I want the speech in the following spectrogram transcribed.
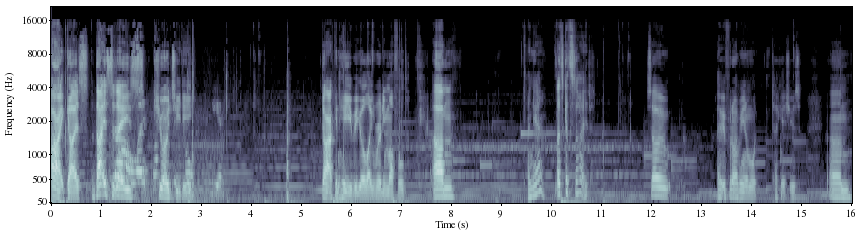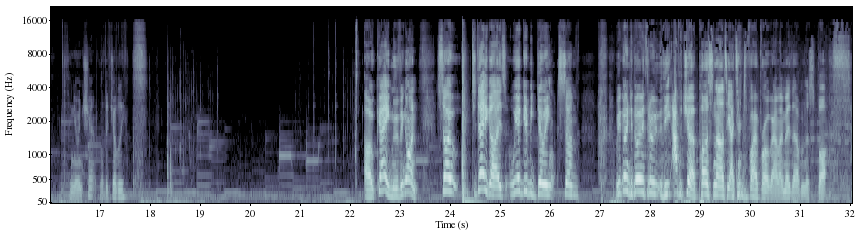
Alright, guys, that is today's No, I- QOTD. Weird. Yeah, I can hear you, but you're like really muffled. Um, and yeah, let's get started. So, if we're not having any more tech issues, um, nothing new in chat, lovely jubbly. Okay, moving on. So, today, guys, we are going to be doing some. We're going to go through the Aperture Personality Identifier program. I made that up on the spot.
